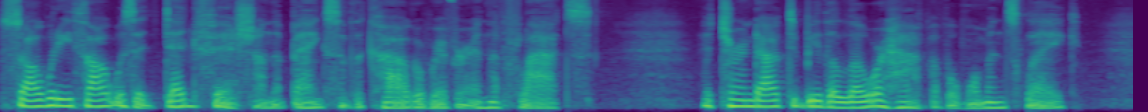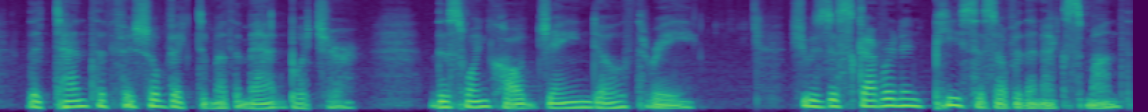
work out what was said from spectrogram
saw what he thought was a dead fish on the banks of the Cuyahoga River in the flats. It turned out to be the lower half of a woman's leg, the tenth official victim of the Mad Butcher, this one called Jane Doe 3. She was discovered in pieces over the next month,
